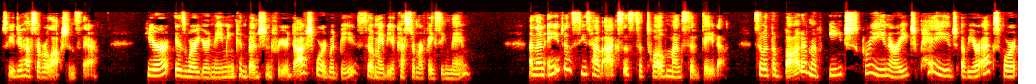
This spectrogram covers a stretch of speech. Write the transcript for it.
So you do have several options there. Here is where your naming convention for your dashboard would be, so maybe a customer facing name. And then agencies have access to 12 months of data. So at the bottom of each screen or each page of your export,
